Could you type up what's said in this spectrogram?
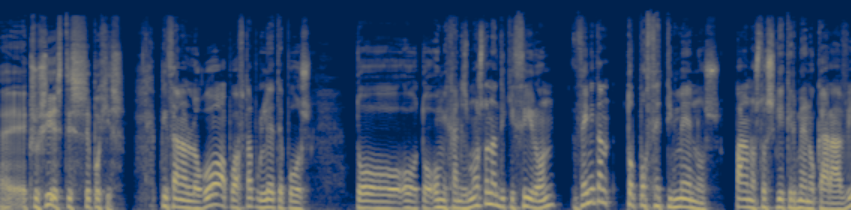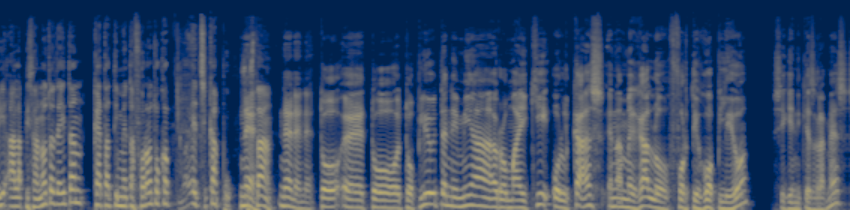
ε, εξουσίες της εποχής. Πιθανολογώ από αυτά που λέτε πως το, ο, το, ο μηχανισμός των αντικειθήρων δεν ήταν τοποθετημένος πάνω στο συγκεκριμένο καράβι, αλλά πιθανότατα ήταν κατά τη μεταφορά του έτσι κάπου. Ναι, σωστά; ναι, ναι. ναι. Το, ε, το, το πλοίο ήταν μια ρωμαϊκή ολκάς, ένα μεγάλο φορτηγό πλοίο, σε γενικές γραμμές,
